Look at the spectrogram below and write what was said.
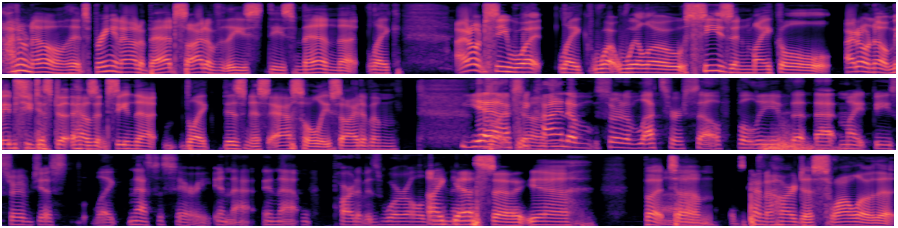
I don't know. It's bringing out a bad side of these these men that like I don't see what like what Willow sees in Michael. I don't know. Maybe she just uh, hasn't seen that like business assholey side of him. Yeah, But, she um, kind of sort of lets herself believe that that might be sort of just like necessary in that in that part of his world. I know? guess so. Yeah, but um, Um, it's kind of hard to swallow that.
